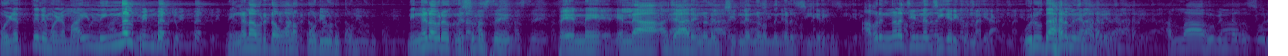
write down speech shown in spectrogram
മുഴത്തിന് മുഴമായി നിങ്ങൾ പിൻപറ്റും. നിങ്ങൾ അവരുടെ ഓണക്കോടി ഉടുക്കും. നിങ്ങൾ ക്രിസ്മസ് പിന്നെ എല്ലാ ആചാരങ്ങളും ചിഹ്നങ്ങളും നിങ്ങൾ സ്വീകരിക്കും. അവർ നിങ്ങളെ ചിഹ്നം സ്വീകരിക്കുന്നല്ല ഒരു ഉദാഹരണം ഞാൻ പറയുക അള്ളാഹുവിന്റെ റസൂൽ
